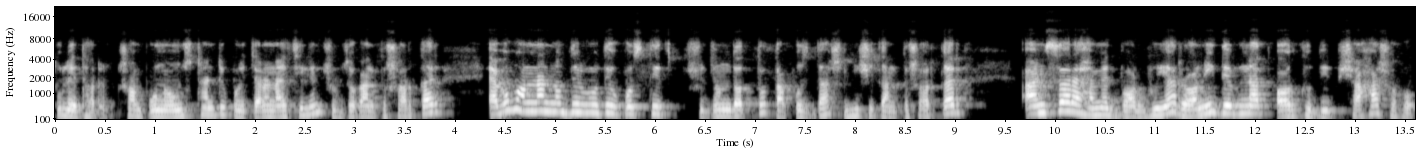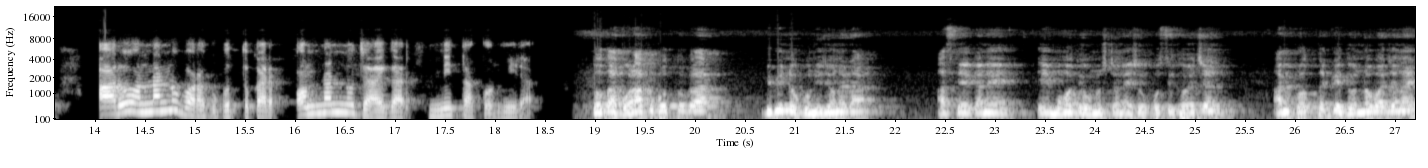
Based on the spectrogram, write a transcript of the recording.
তুলে ধরেন। সম্পূর্ণ অনুষ্ঠানটি পরিচালনায় ছিলেন সূর্যকান্ত সরকার এবং অন্যান্যদের মধ্যে উপস্থিত সুজন দত্ত, তাপস দাস, নিশিকান্ত সরকার, আনসার আহমেদ বরভুইয়া রনি দেবনাথ অর্ঘদ্বীপ সাহা সহ আরও অন্যান্য বরাক উপত্যকার অন্যান্য জায়গার নেতা কর্মীরা তথা বরাক উপত্যকার বিভিন্ন গুণীজনেরা আজকে এখানে এই মহতি অনুষ্ঠানে এসে উপস্থিত হয়েছেন। আমি প্রত্যেককে ধন্যবাদ জানাই।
